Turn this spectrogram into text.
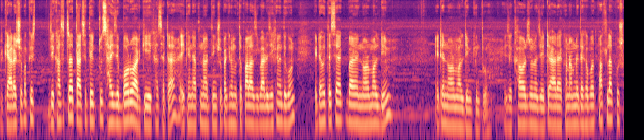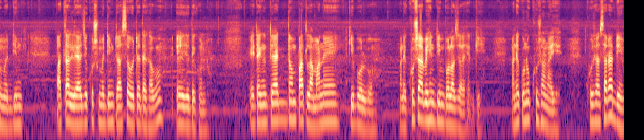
আর কি আড়াইশো পাখির যে খাঁচাটা, তার সাথে একটু সাইজে বড় আর কি এই খাঁচাটা। এখানে আপনার তিনশো পাখির মতো পালা যাবে। আর যেখানে দেখুন, এটা হইতেছে একবারে নর্মাল ডিম। এটা নর্মাল ডিম কিন্তু। এই যে খাওয়ার জন্য যেটা, আর এখন আমরা দেখাবো পাতলা কুসুমের ডিম। পাতলা লেয়ার যে কুসুমের ডিমটা আছে, ওইটা দেখাবো। এই যে দেখুন, এটা কিন্তু একদম পাতলা মানে কি বলব? মানে খোসাবিহীন ডিম বলা যায় আর কি। মানে কোনো খোসা নাই। খোসা ছাড়া ডিম।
